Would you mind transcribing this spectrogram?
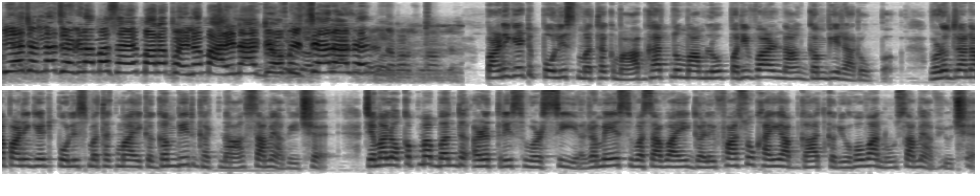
બે જણના ઝઘડામાં સાહેબ મારા ભાઈને મારી નાખ્યો બિચારાને. પાણીગેટ પોલીસ મથકમાં આપઘાતનો મામલો, પરિવારના ગંભીર આરોપ. વડોદરાના પાણીગેટ પોલીસ મથકમાં એક ગંભીર ઘટના સામે આવી છે, જેમાં લોકઅપમાં બંધ અડત્રીસ વર્ષીય રમેશ વસાવાએ ગળે ફાંસો ખાઈ આપઘાત કર્યો હોવાનું સામે આવ્યું છે.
